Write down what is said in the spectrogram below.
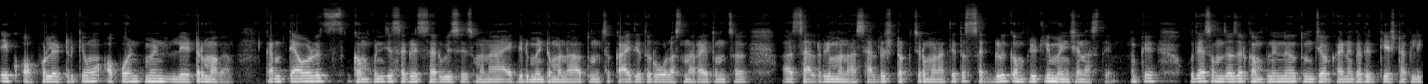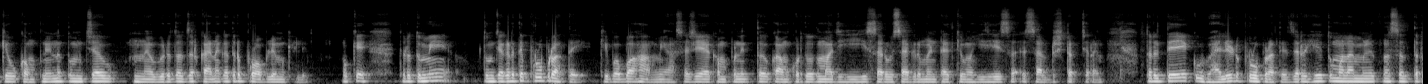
एक ऑफर लेटर किंवा अपॉइंटमेंट लेटर मागा. कारण त्यावेळेस कंपनीचे सगळे सर्व्हिसेस म्हणा ॲग्रीमेंट म्हणा तुमचं काय तिथं रोल असणार आहे तुमचं सॅलरी म्हणा सॅलरी स्ट्रक्चर म्हणा ते तर सगळं कम्प्लिटली मेन्शन असते ओके उद्या समजा जर कंपनीनं तुमच्यावर काही ना काहीतरी केस टाकली किंवा कंपनीनं तुमच्या विरोधात जर काही ना काहीतरी प्रॉब्लेम केली ओके? तर तुम्ही तुमच्याकडे ते प्रूफ राहते की बाबा हां मी अशाच्या या कंपनीत काम करतो तर माझी ही ही सर्व्हिस ॲग्रीमेंट आहेत किंवा ही हे सॅलरी स्ट्रक्चर आहे. तर ते एक व्हॅलिड प्रूफ राहते जर हे तुम्हाला मिळत नसेल तर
